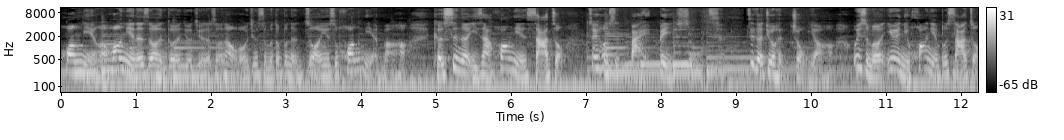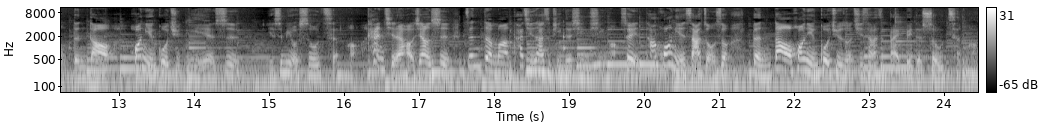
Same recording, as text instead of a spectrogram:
荒年哈，荒年的时候，很多人就觉得说，那我就什么都不能做，因为是荒年嘛哈。可是呢，以上荒年撒种，最后是百倍收成，这个就很重要哈。为什么？因为你荒年不撒种，等到荒年过去，你也是。也是没有收成哈。看起来好像是真的吗？他其实他是凭着信心哈，所以他荒年撒种的时候，等到荒年过去的时候，其实他是百倍的收成哈。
